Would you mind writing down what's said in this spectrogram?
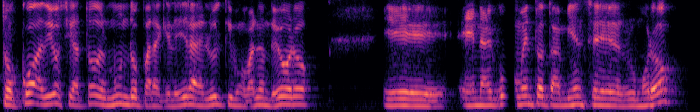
tocó a Dios y a todo el mundo para que le dieran el último balón de oro. Eh, en algún momento también se rumoró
